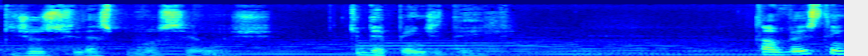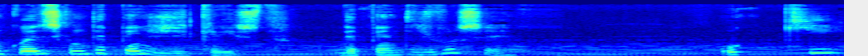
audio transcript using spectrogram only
que Jesus fizesse por você hoje? Que depende dele. Talvez tem coisas que não dependem de Cristo, depende de você. O que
